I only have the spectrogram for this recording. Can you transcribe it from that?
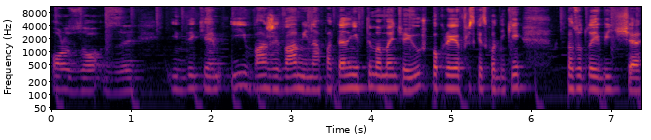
orzo z indykiem i warzywami na patelni. W tym momencie już pokryję wszystkie składniki. To co tutaj widzicie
